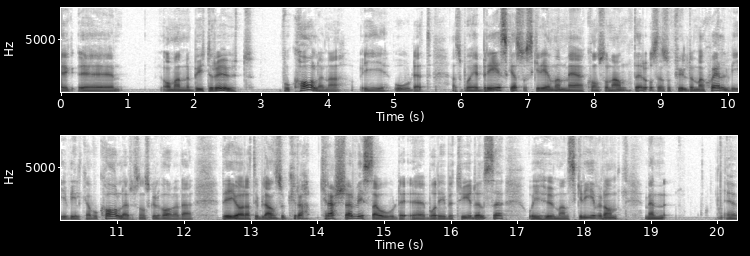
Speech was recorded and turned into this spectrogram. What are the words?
eh, eh, om man byter ut vokalerna i ordet. Alltså på hebreiska så skrev man med konsonanter och sen så fyllde man själv i vilka vokaler som skulle vara där. Det gör att ibland så kraschar vissa ord eh, både i betydelse och i hur man skriver dem. Men Eh,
